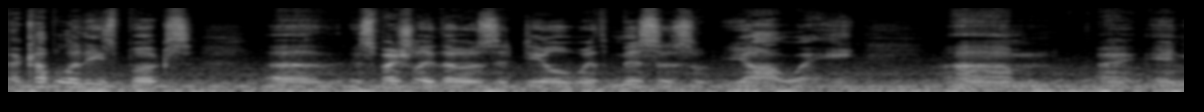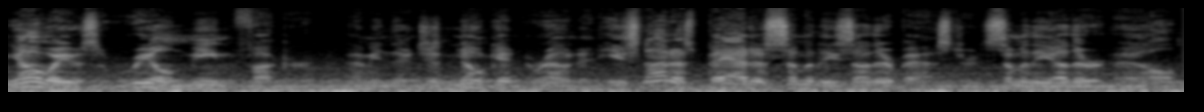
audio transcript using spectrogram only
a couple of these books, uh, especially those that deal with Mrs. Yahweh. Um, and Yahweh was a real mean fucker. I mean, there's just no getting around it. He's not as bad as some of these other bastards, some of the other El,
